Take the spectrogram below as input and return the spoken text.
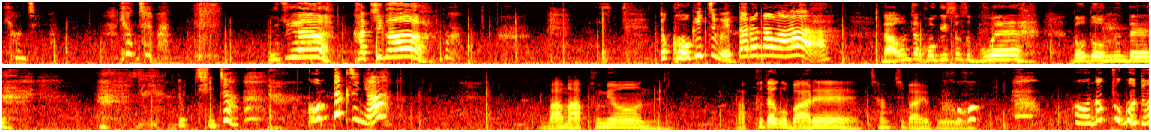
현재만. 현재만. 우주야, 같이 가. 너 거기 있지 왜 따라 나와? 나 혼자 거기 있어서 뭐해? 너도 없는데. 너 진짜 껌딱지냐? 마음 아프면 아프다고 말해. 참지 말고. 안 아프거든?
